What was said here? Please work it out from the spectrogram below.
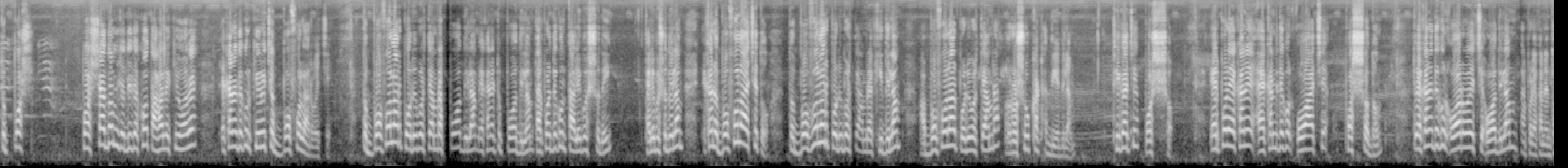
তো পশ পশ্চাদম যদি দেখো, তাহলে কি হবে? এখানে দেখুন, কী রয়েছে? বফলা রয়েছে। তো বফলার পরিবর্তে আমরা প দিলাম, এখানে একটু প দিলাম, তারপর দেখুন, তালিবস্য দিই, তালিবস্য দিলাম। এখানে বফলা আছে তো তো বফলার পরিবর্তে আমরা কি দিলাম? আর বফলার পরিবর্তে আমরা রসু কাঠা দিয়ে দিলাম। ঠিক আছে? পশ্য। এরপরে এখানে এখানে দেখুন, ও আছে পশ্বদম তো এখানে দেখুন অ রয়েছে, অ দিলাম, তারপর এখানে ধ,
